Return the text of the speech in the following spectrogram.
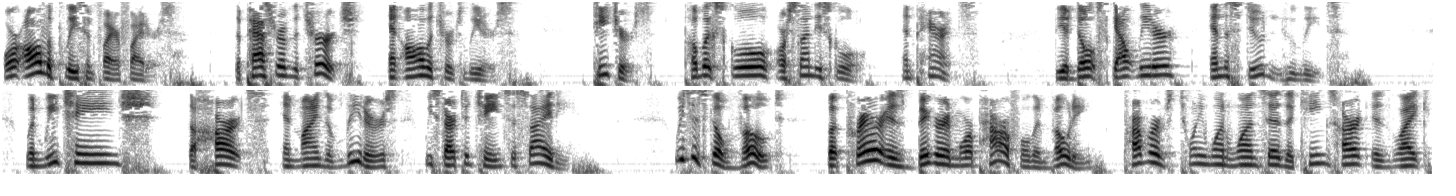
or all the police and firefighters. The pastor of the church, and all the church leaders. Teachers, public school or Sunday school, and parents. The adult scout leader, and the student who leads. When we change the hearts and minds of leaders, we start to change society. We should still vote, but prayer is bigger and more powerful than voting. Proverbs 21:1 says a king's heart is like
